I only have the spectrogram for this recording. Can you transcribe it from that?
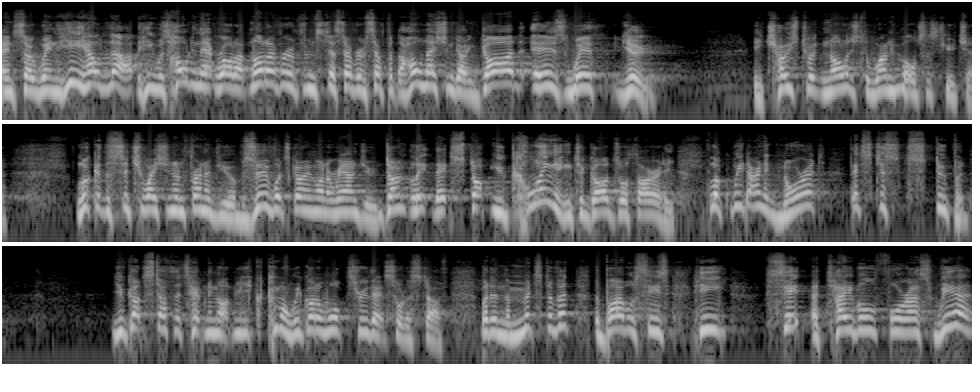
And so when he held it up, he was holding that rod up, not over him, just over himself, but the whole nation going, God is with you. He chose to acknowledge the one who holds his future. Look at the situation in front of you. Observe what's going on around you. Don't let that stop you clinging to God's authority. Look, we don't ignore it. That's just stupid. You've got stuff that's happening on. Come on, we've got to walk through that sort of stuff. But in the midst of it, the Bible says He set a table for us. We're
